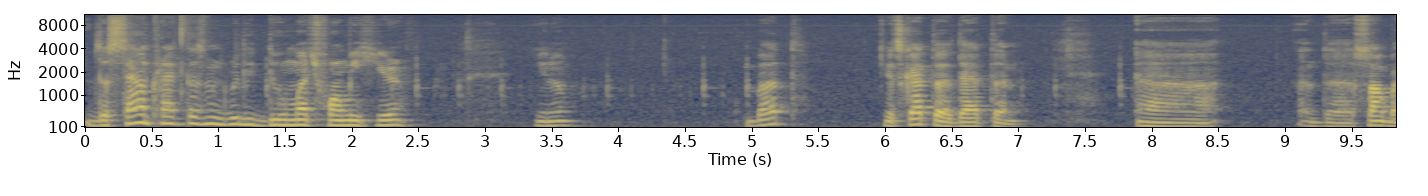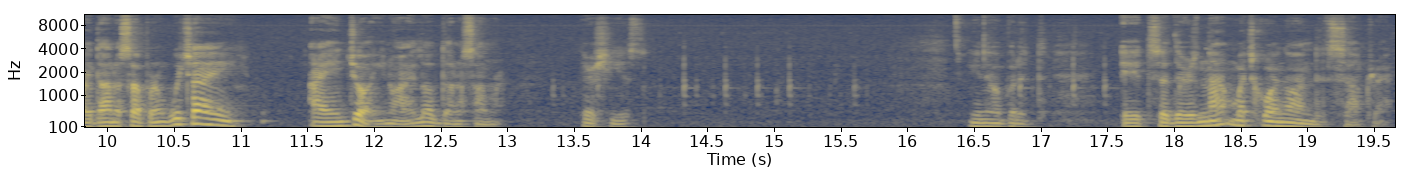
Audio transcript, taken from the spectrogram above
the soundtrack doesn't really do much for me here, you know, but it's got the that um, uh, the song by Donna Summer, which I I enjoy. You know, I love Donna Summer. There she is. You know, but it it's uh, there's not much going on in this soundtrack.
